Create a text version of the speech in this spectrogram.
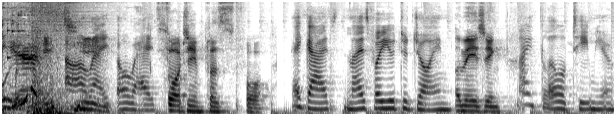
Yeah, 18. All right, all right. 14 plus 4. Hey guys, nice for you to join. Amazing. Nice little team here.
